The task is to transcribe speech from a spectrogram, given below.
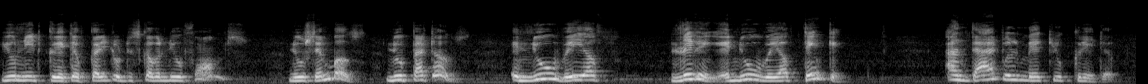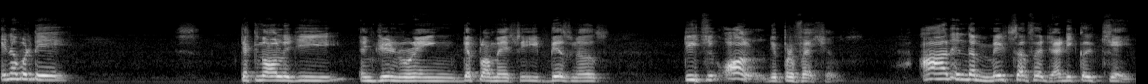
you need creative courage to discover new forms, new symbols, new patterns, a new way of living, a new way of thinking. And that will make you creative. In our day, technology, engineering, diplomacy, business, teaching all the professions are in the midst of a radical change.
